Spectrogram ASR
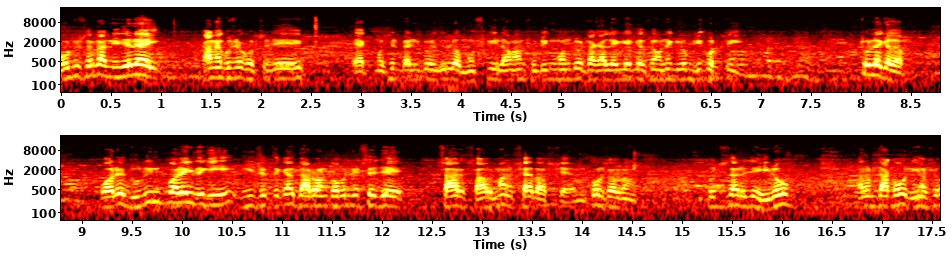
প্রডিউসাররা নিজেরাই কানাঘুষা করছে যে এক মাসের ব্যান্ড করে দিল, মুশকিল, আমার শুটিং বন্ধ, টাকা লেগে গেছে, অনেক লোক কি করছি। চলে গেলাম। পরে দুদিন পরেই দেখি নিচে থেকে দারোয়ান খবর দিচ্ছে যে, স্যার, সালমান সাহেব আসছে। কোন সালমান? বলছি, স্যার যে হিরো আমি ডাকো, নিয়ে আসো।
